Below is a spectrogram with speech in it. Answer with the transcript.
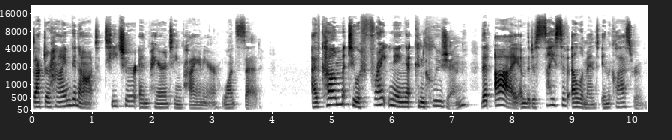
Dr. Haim Ginott, teacher and parenting pioneer, once said, I've come to a frightening conclusion that I am the decisive element in the classroom.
